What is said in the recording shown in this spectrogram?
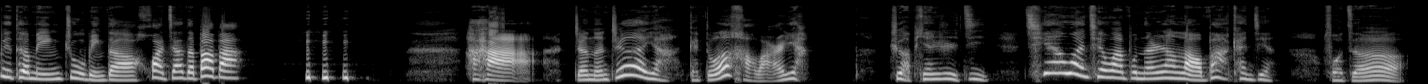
别特名著名的画家的爸爸？” 哈哈，真能这样，该多好玩呀！这篇日记千万千万不能让老爸看见，否则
